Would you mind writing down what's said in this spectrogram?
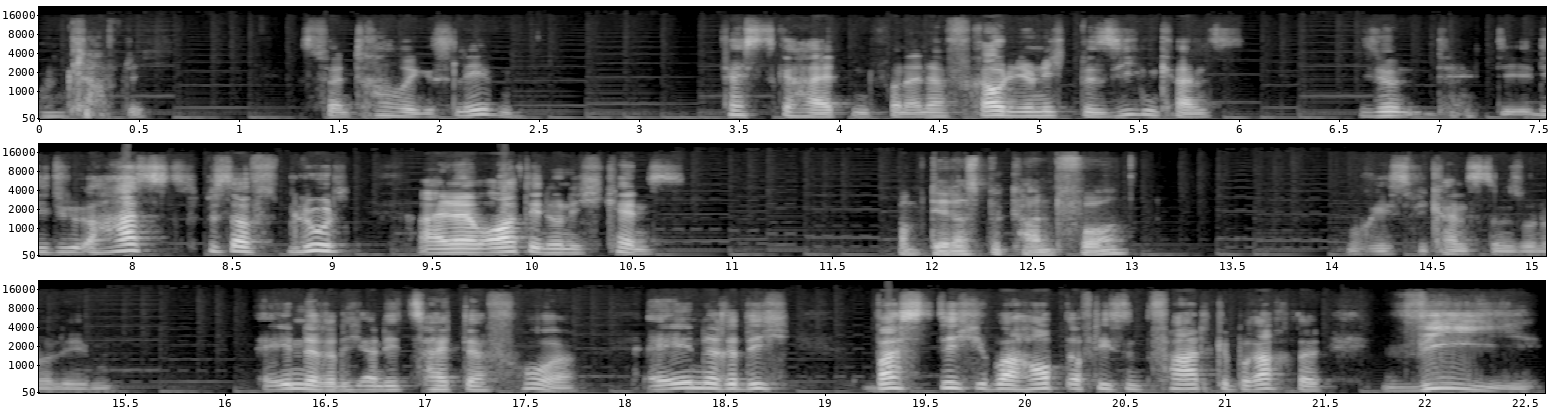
Unglaublich. Was für ein trauriges Leben. Festgehalten von einer Frau, die du nicht besiegen kannst. Die du, die, die du hast bis aufs Blut. An einem Ort, den du nicht kennst. Kommt dir das bekannt vor? Maurice, wie kannst du so nur leben? Erinnere dich an die Zeit davor. Erinnere dich, was dich überhaupt auf diesen Pfad gebracht hat. Wie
